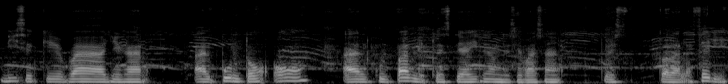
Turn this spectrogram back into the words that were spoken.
dice que va a llegar al punto o al culpable, que es de ahí de donde se basa pues toda la serie.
